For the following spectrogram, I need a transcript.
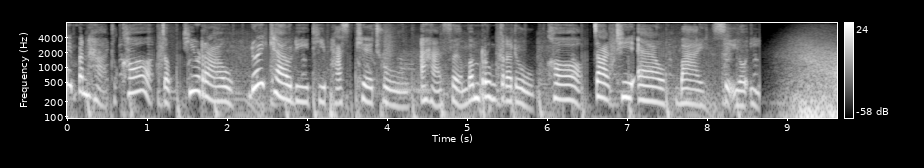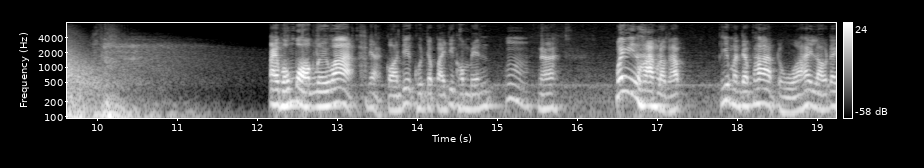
ให้ปัญหาทุกข้อจบที่เราด้วย c a l d t p l u s K2 อาหารเสริมบำรุงกระดูกข้อจาก TL by สุโยอิแต่ผมบอกเลยว่าเนี่ยก่อนที่คุณจะไปที่คอมเมนต์อืมนะไม่มีทางหรอกครับ ที่มันจะพลาดหัวให้เราได้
